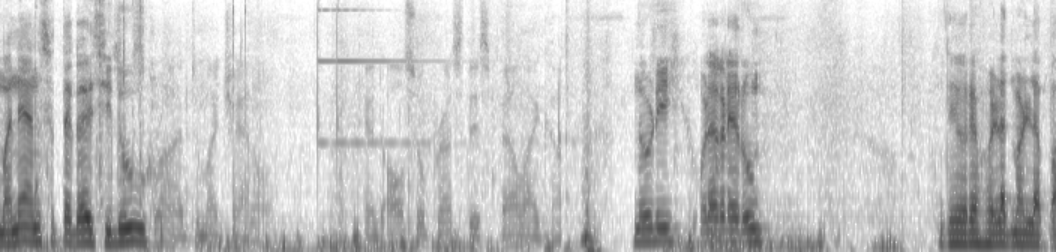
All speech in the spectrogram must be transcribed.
ಮನೆ ಅನಿಸುತ್ತೆ ಗೈಸ್ ಇದು. ನೋಡಿ ಒಳಗಡೆ ರೂಮ್ ದೇವರೇ ಒಳ್ಳೇದು ಮಾಡಲಪ್ಪ.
